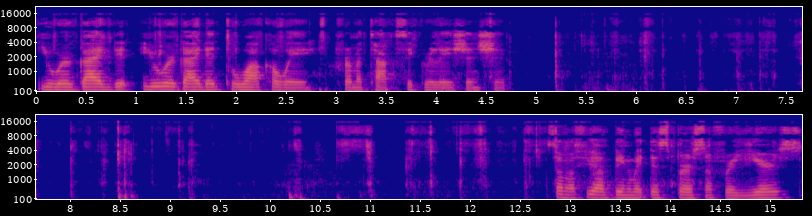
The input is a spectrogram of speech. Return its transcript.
You were guided you were guided to walk away from a toxic relationship. Some of you have been with this person for years.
